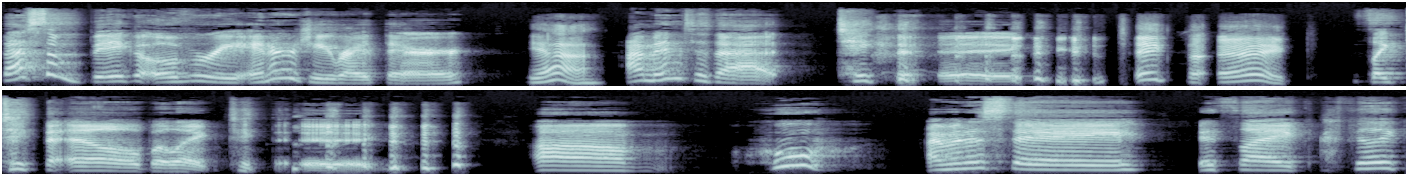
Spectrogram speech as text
That's some big ovary energy right there. Yeah. I'm into that. Take the egg. Take the egg. It's like take the L, but like take the egg. um, whew. I'm gonna say it's like I feel like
